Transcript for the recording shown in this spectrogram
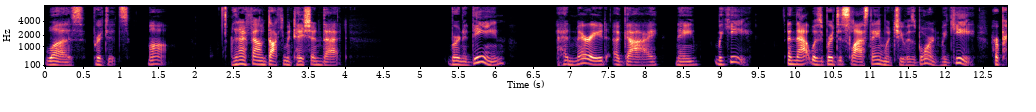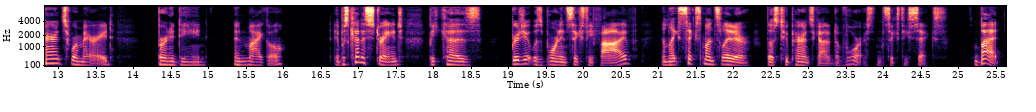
was Bridget's mom. Then I found documentation that Bernadine had married a guy named McGee. And that was Bridget's last name when she was born, McGee. Her parents were married, Bernadine and Michael. It was kind of strange because Bridget was born in 65, and like six months later, those two parents got a divorce in 66. But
